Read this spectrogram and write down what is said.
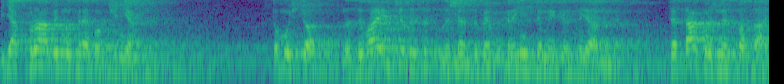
Як правильно треба вчиняти. Тому що, називаючи лише- себе українцями і християнами, це також не спасає.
